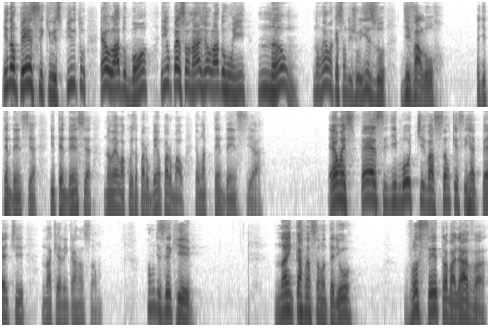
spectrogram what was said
E não pense que o espírito é o lado bom e o personagem é o lado ruim. Não. Não é uma questão de juízo de valor. É de tendência. E tendência não é uma coisa para o bem ou para o mal. É uma tendência. É uma espécie de motivação que se repete naquela encarnação. Vamos dizer que na encarnação anterior, você trabalhava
